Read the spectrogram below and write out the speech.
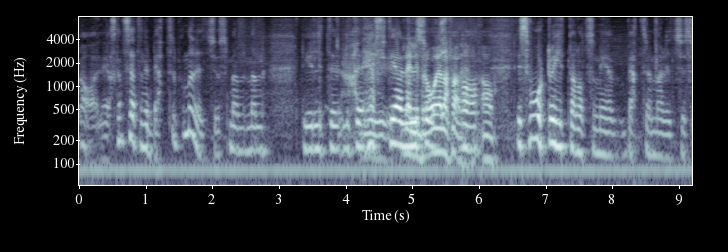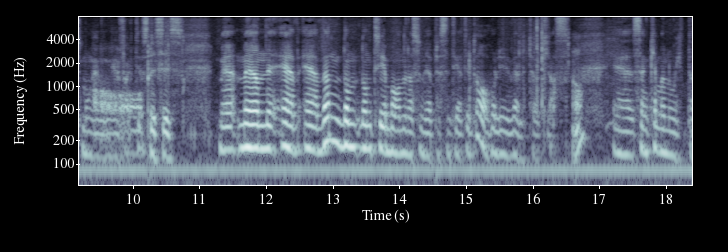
Ja, jag ska inte säga att den är bättre på Mauritius men, men det är lite, lite Det är häftigare Väldigt bra i alla fall. Ja, ja. det är svårt att hitta något som är bättre än Mauritius många gånger faktiskt. precis. Men, men äv, även de, de tre banorna som vi har presenterat idag håller ju en väldigt hög klass. Ja. Eh, sen kan man nog hitta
